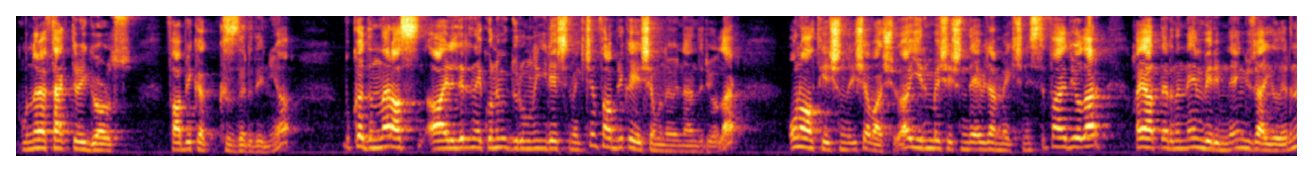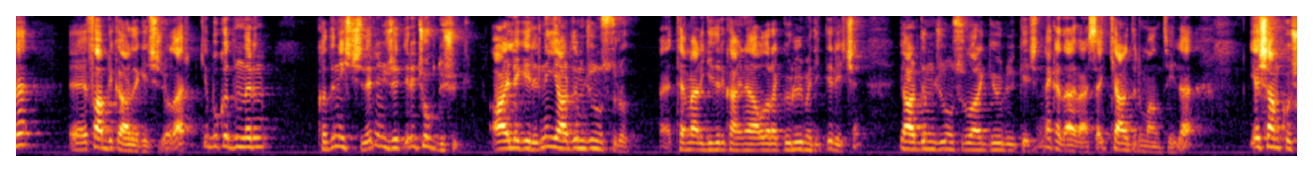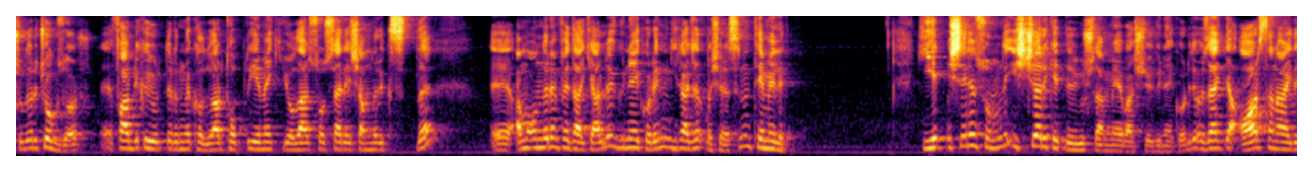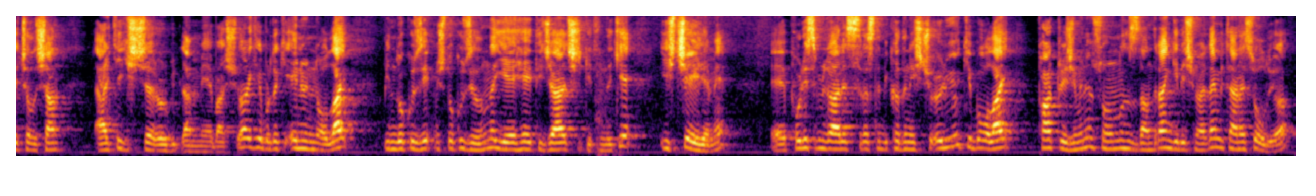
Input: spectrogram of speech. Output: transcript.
Bunlara factory girls, fabrika kızları deniyor. Bu kadınlar aslında ailelerin ekonomik durumunu iyileştirmek için fabrika yaşamına yönlendiriyorlar. 16 yaşında işe başlıyorlar, 25 yaşında evlenmek için istifa ediyorlar. Hayatlarının en verimli, en güzel yıllarını e, fabrikalarda geçiriyorlar. Ki bu kadınların, kadın işçilerin ücretleri çok düşük. Aile gelirinin yardımcı unsuru. Yani temel gelir kaynağı olarak görülmedikleri için yardımcı unsur olarak görüldükleri için ne kadar versek kardır mantığıyla. Yaşam koşulları çok zor. E, fabrika yurtlarında kalıyorlar, toplu yemek yiyorlar, sosyal yaşamları kısıtlı. E, ama onların fedakarlığı Güney Kore'nin ihracat başarısının temeli. Ki 70'lerin sonunda işçi hareketleri güçlenmeye başlıyor Güney Kore'de. Özellikle ağır sanayide çalışan erkek işçiler örgütlenmeye başlıyorlar ki buradaki en ünlü olay 1979 yılında YH Ticaret Şirketi'ndeki işçi eylemi. E, polis müdahalesi sırasında bir kadın işçi ölüyor ki bu olay park rejiminin sonunu hızlandıran gelişmelerden bir tanesi oluyor.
